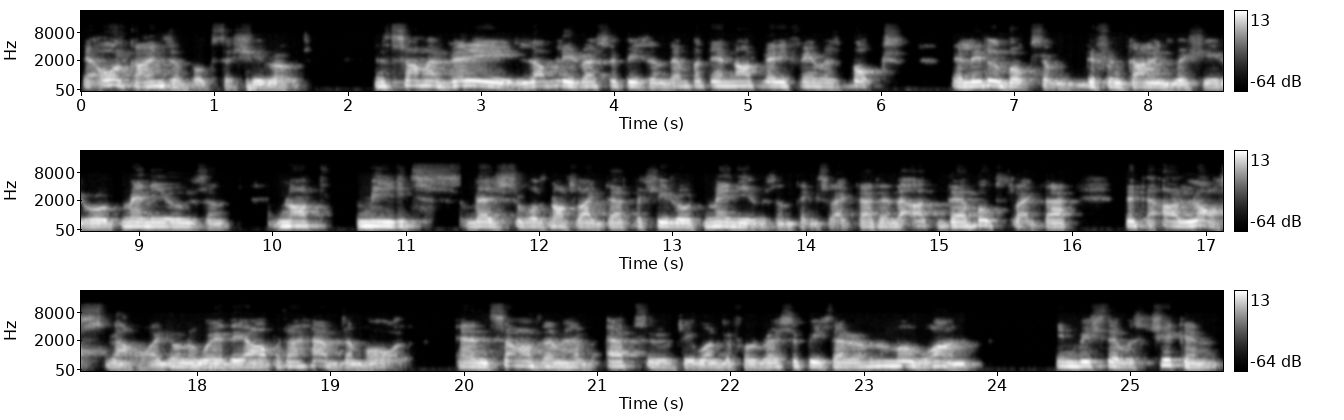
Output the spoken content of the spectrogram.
there are all kinds of books that she wrote. And some have very lovely recipes in them, but they're not very famous books. They're little books of different kinds where she wrote menus and not meats, vegetables, not like that, but she wrote menus and things like that. And uh, there are books like that that are lost now. I don't know where they are, but I have them all. And some of them have absolutely wonderful recipes. I remember one in which there was chicken,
